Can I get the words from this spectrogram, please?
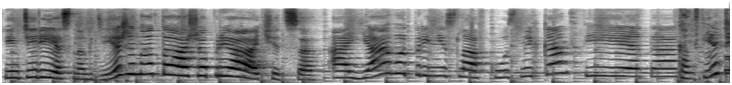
Интересно, где же Наташа прячется? А я вот принесла вкусных конфеток. Конфеты?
